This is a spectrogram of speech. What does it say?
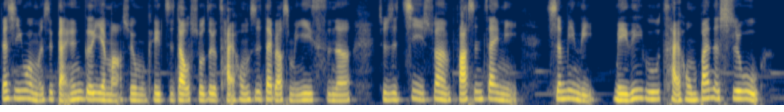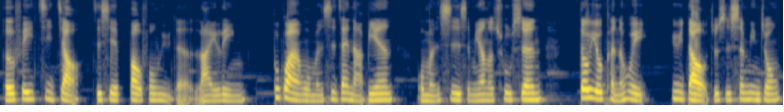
但是，因为我们是感恩格言嘛，所以我们可以知道说，这个彩虹是代表什么意思呢？就是计算发生在你生命里美丽如彩虹般的事物，而非计较这些暴风雨的来临。不管我们是在哪边，我们是什么样的出身，都有可能会。遇到就是生命中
